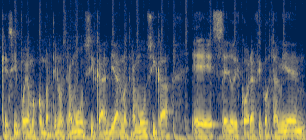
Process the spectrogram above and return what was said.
que si podíamos compartir nuestra música, enviar nuestra música, eh, sellos discográficos también.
